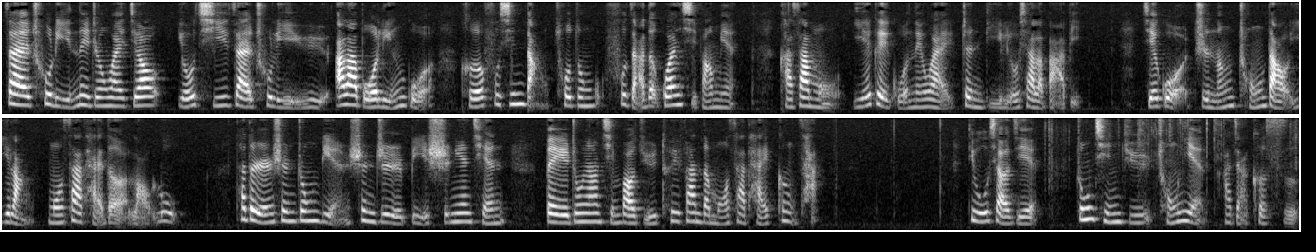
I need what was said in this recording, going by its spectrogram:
在处理内政外交，尤其在处理与阿拉伯邻国和复兴党错综复杂的关系方面，卡萨姆也给国内外政敌留下了把柄。结果只能重蹈伊朗摩萨台的老路。他的人生终点甚至比十年前被中央情报局推翻的摩萨台更惨。第五小节，中情局重演阿贾克斯。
